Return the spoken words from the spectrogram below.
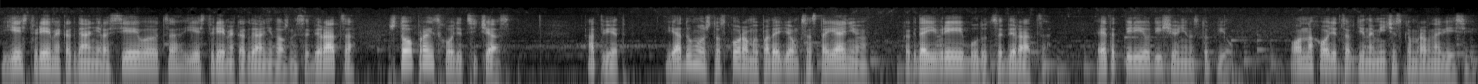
Есть время, когда они рассеиваются, есть время, когда они должны собираться. Что происходит сейчас? Ответ. Я думаю, что скоро мы подойдем к состоянию, когда евреи будут собираться. Этот период еще не наступил. Он находится в динамическом равновесии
